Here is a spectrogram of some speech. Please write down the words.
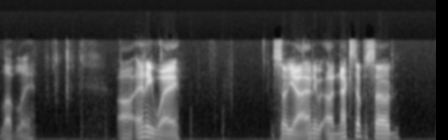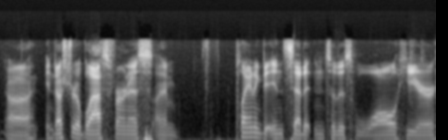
Lovely. Uh, anyway, so yeah. Anyway, uh, next episode, uh, industrial blast furnace. I'm planning to inset it into this wall here,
